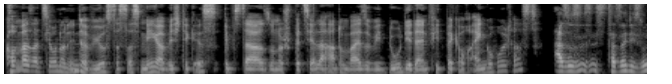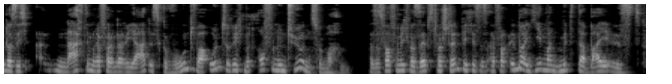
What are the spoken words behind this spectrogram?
Konversationen und Interviews, dass das mega wichtig ist. Gibt es da so eine spezielle Art und Weise, wie du dir dein Feedback auch eingeholt hast? Also es ist tatsächlich so, dass ich nach dem Referendariat es gewohnt war, Unterricht mit offenen Türen zu machen. Also es war für mich was Selbstverständliches, dass einfach immer jemand mit dabei ist.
